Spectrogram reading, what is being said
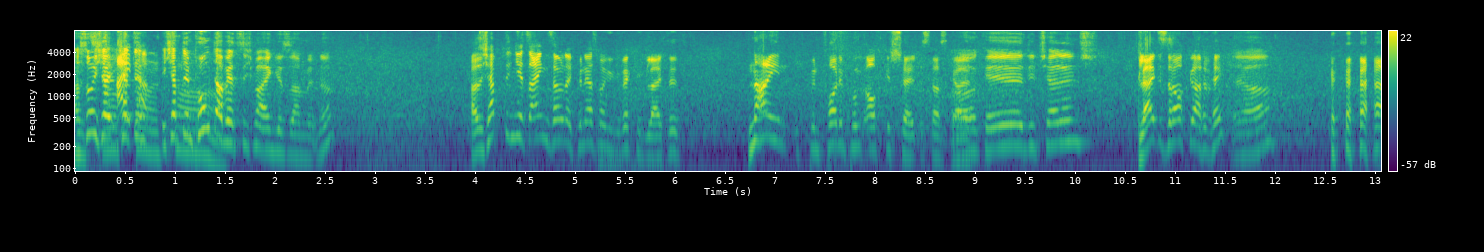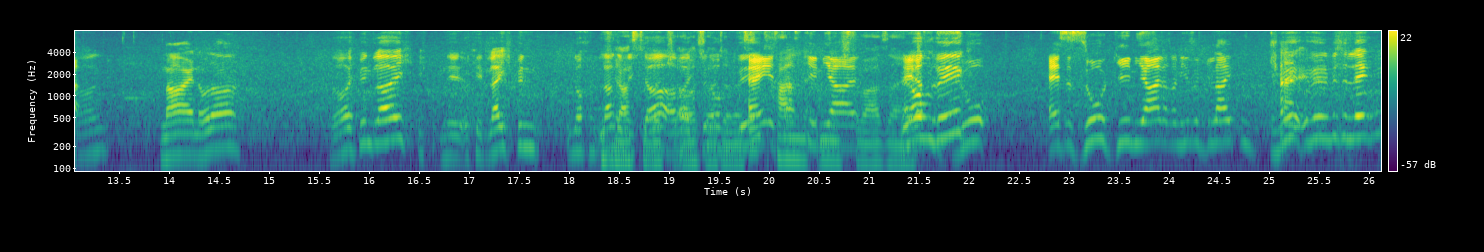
Achso, ich, ich, hab den, Alter. ich hab den Punkt aber jetzt nicht mal eingesammelt, ne? Also ich habe den jetzt eingesammelt, ich bin erstmal weggegleitet. Nein, ich bin vor dem Punkt aufgestellt, ist das geil. Okay, die Challenge. Gleit ist doch auch gerade weg. Ja. Und, Nein, oder? so, ich bin gleich. Ich, nee, okay, gleich. Ich bin noch Ich lange nicht da, aber ich aus, bin auf dem Alter. Weg. Ey, ist kann das genial. nicht wahr sein. Bin auf dem Weg. So, es ist so genial, dass man hier so gleiten Ich will, ich will ein bisschen lenken.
